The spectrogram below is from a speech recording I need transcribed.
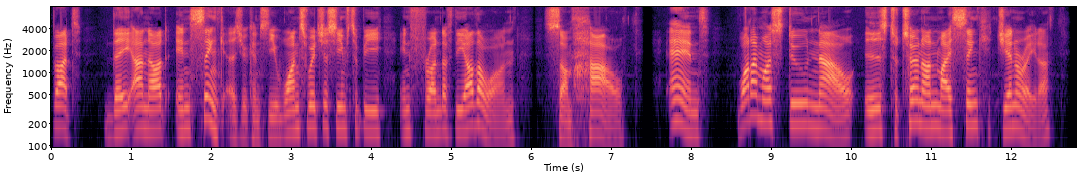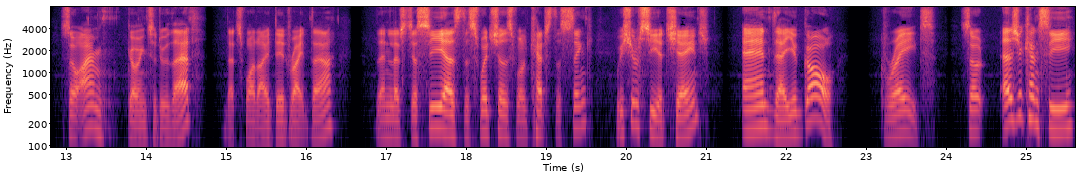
But they are not in sync, as you can see. One switcher seems to be in front of the other one somehow. And what I must do now is to turn on my sync generator. So I'm going to do that. That's what I did right there. Then let's just see as the switches will catch the sync. We should see a change. And there you go. Great. So as you can see,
